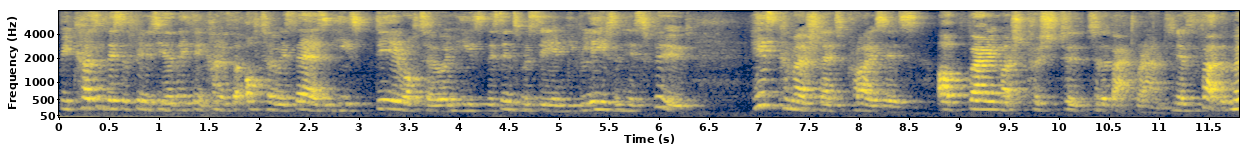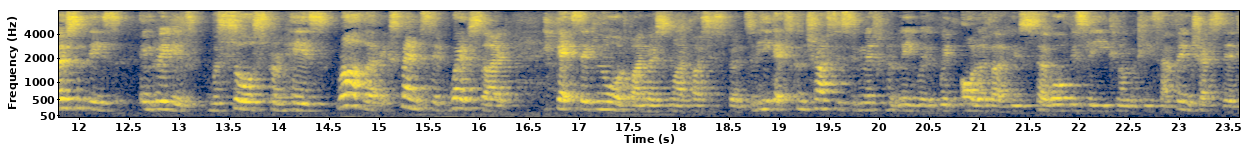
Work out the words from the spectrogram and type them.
because of this affinity that they think kind of that Otto is theirs and he's dear Otto and he's this intimacy and he believes in his food, his commercial enterprises are very much pushed to, to the background. You know, the fact that most of these ingredients were sourced from his rather expensive website gets ignored by most of my participants, and he gets contrasted significantly with, with Oliver, who's so obviously economically self-interested.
